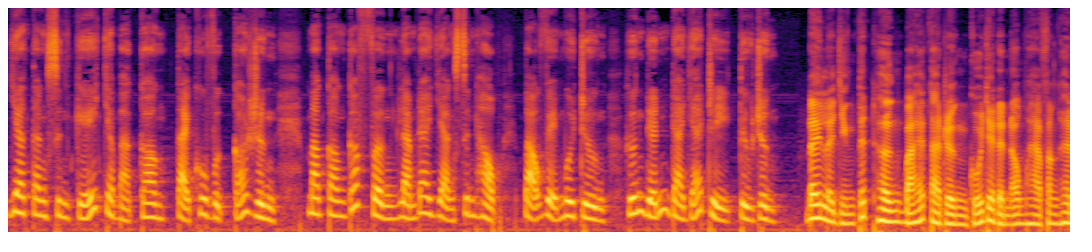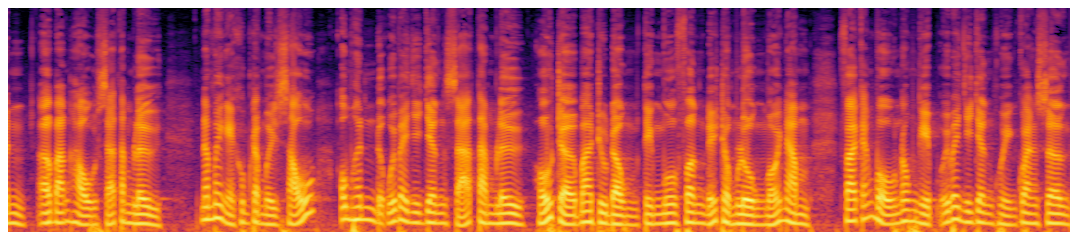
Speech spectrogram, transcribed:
gia tăng sinh kế cho bà con tại khu vực có rừng, mà còn góp phần làm đa dạng sinh học, bảo vệ môi trường, hướng đến đa giá trị từ rừng. Đây là diện tích hơn 3 hecta rừng của gia đình ông Hà Văn Hinh ở bản Hậu, xã Tâm Lư. Năm 2016, ông Hinh được Ủy ban nhân dân xã Tam Lư hỗ trợ 3 triệu đồng tiền mua phân để trồng luồng mỗi năm và cán bộ nông nghiệp Ủy ban nhân dân huyện Quang Sơn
